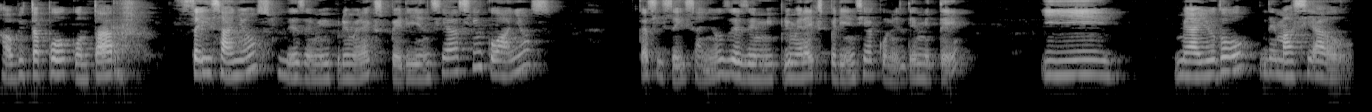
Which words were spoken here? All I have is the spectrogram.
Ahorita puedo contar seis años desde mi primera experiencia, cinco años, casi seis años desde mi primera experiencia con el DMT y me ayudó demasiado,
